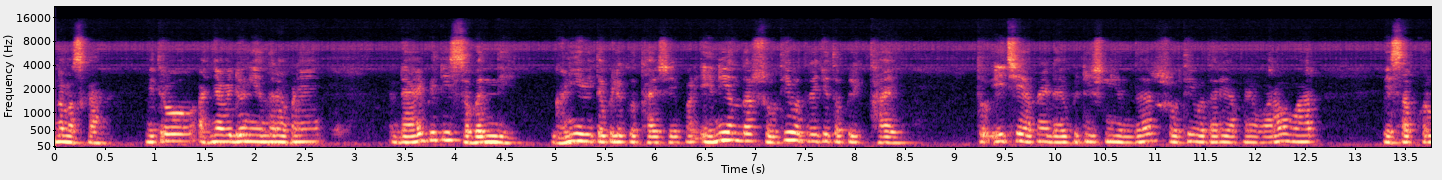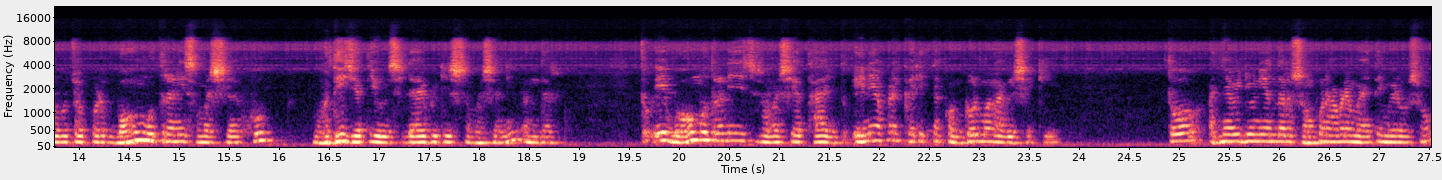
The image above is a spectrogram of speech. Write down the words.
નમસ્કાર. મિત્રો, આજના વિડીયોની અંદર આપણે ડાયાબિટીસ સંબંધી ઘણી એવી તકલીફો થાય છે, પણ એની અંદર સૌથી વધારે જે તકલીફ થાય તો એ છે આપણે ડાયાબિટીસની અંદર સૌથી વધારે આપણે વારંવાર પેશાબ કરવો જો પણ બહુમૂત્રની સમસ્યા ખૂબ વધી જતી હોય છે ડાયાબિટીસ સમસ્યાની અંદર. તો એ બહુમૂત્રની સમસ્યા થાય તો એને આપણે કઈ રીતના કંટ્રોલમાં લાવી શકીએ? તો આજના વિડીયોની અંદર સંપૂર્ણ આપણે માહિતી મેળવશું.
